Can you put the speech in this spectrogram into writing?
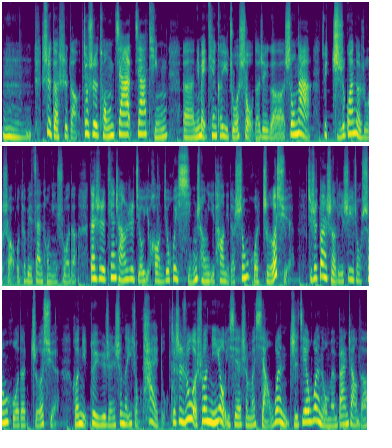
嗯，是的，是的，就是从家家庭，呃，你每天可以着手的这个收纳最直观的入手，我特别赞同您说的。但是天长日久以后，你就会形成一套你的生活哲学。其实断舍离是一种生活的哲学和你对于人生的一种态度。就是如果说你有一些什么想问，直接问我们班长的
